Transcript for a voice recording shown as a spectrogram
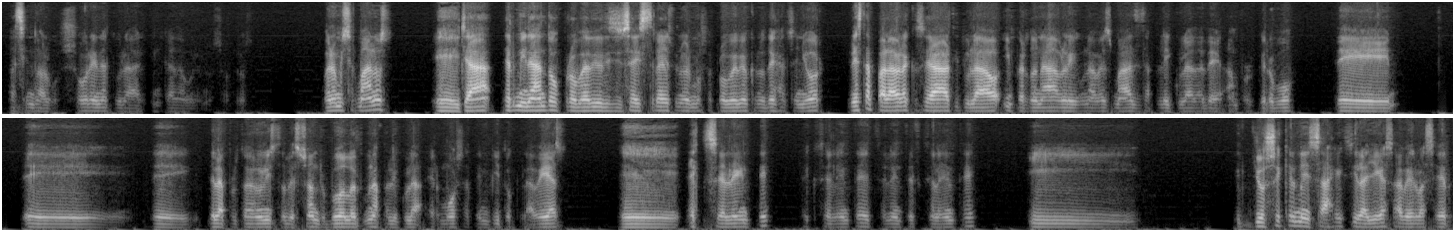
está haciendo algo sobrenatural en cada uno de nosotros. Bueno, mis hermanos, eh, ya terminando Proverbio 16.3, un hermoso proverbio que nos deja el Señor, en esta palabra que se ha titulado Imperdonable, una vez más, de esta película de Unforgettable, de, de, de, la protagonista de Sandra Bullock, una película hermosa, te invito a que la veas. Eh, excelente, excelente, excelente, excelente. Y yo sé que el mensaje, si la llegas a ver, va a ser,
